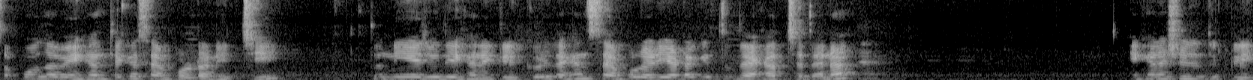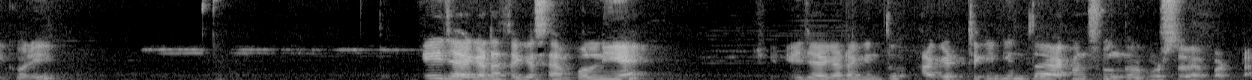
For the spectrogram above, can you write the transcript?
সাপোজ আমি এখান থেকে স্যাম্পলটা নিচ্ছি। তো নিয়ে যদি এখানে ক্লিক করি, দেখেন স্যাম্পল এরিয়াটা কিন্তু দেখাচ্ছে, তাই না? এখানে এসে যদি ক্লিক করি, এই জায়গাটা থেকে স্যাম্পল নিয়ে, এই জায়গাটা কিন্তু আগের থেকে কিন্তু এখন সুন্দর করছে ব্যাপারটা।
